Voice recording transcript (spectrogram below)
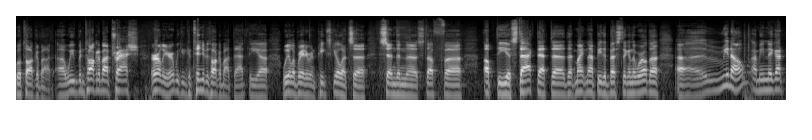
we'll talk about. Uh, we've been talking about trash earlier. We can continue to talk about that. The uh, Wheelabrator and Peekskill that's uh, sending uh, stuff uh, up the uh, stack that uh, that might not be the best thing in the world. Uh, you know, I mean, they got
